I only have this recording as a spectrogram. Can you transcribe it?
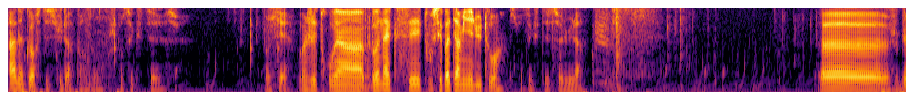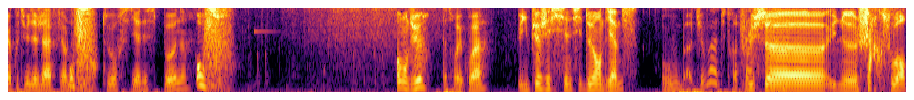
Ah d'accord, c'était celui-là, pardon. Je pensais que c'était... celui- Ok, Moi, j'ai trouvé un bon accès et tout. C'est pas terminé du tout. hein. je pensais que c'était celui-là. Euh, je veux bien continuer déjà à faire le tour s'il y a des spawns. Ouf Oh mon dieu T'as trouvé quoi? Une pioche efficiency 2 en diams, Ouh, bah tu vois, tu te refais. plus euh, une shark sword.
